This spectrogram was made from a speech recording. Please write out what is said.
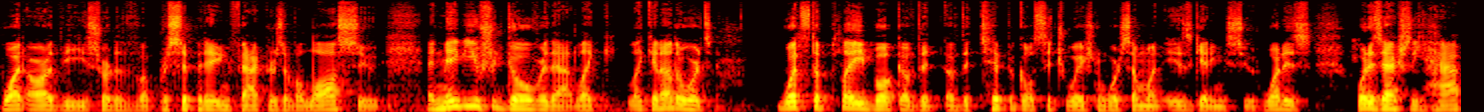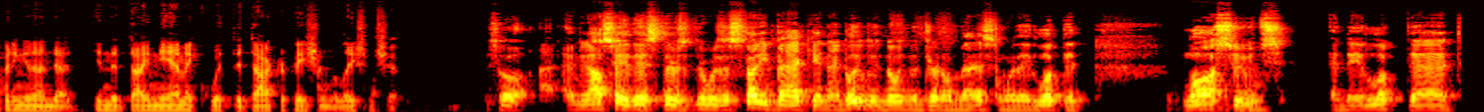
what are the sort of uh, precipitating factors of a lawsuit, and maybe you should go over that. Like, like in other words, what's the playbook of the of the typical situation where someone is getting sued? What is what is actually happening in that in the dynamic with the doctor patient relationship? So, I mean, I'll say this: there's there was a study back in I believe the New England Journal of Medicine where they looked at lawsuits and they looked at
